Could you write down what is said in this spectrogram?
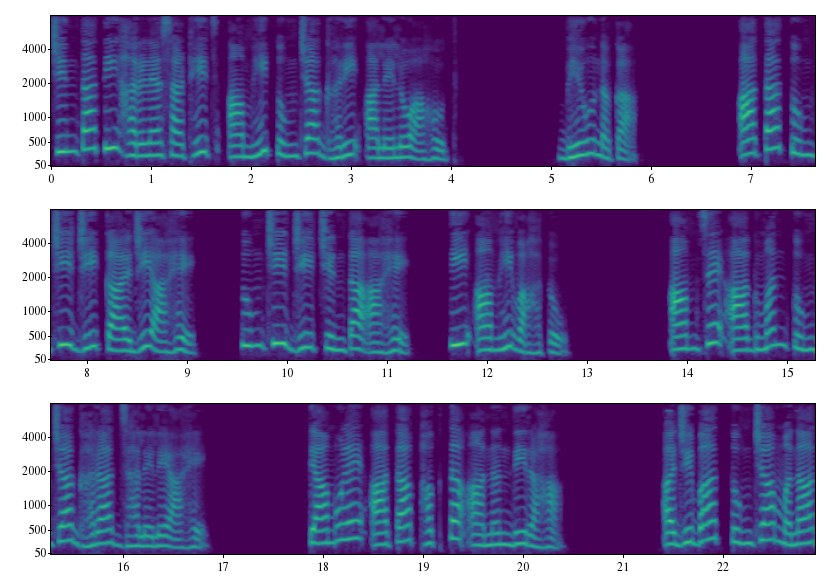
चिंता ती हरण्यासाठीच आम्ही तुमच्या घरी आलेलो आहोत. भिवू नका. आता तुमची जी काळजी आहे तुमची जी चिंता आहे ती आम्ही वाहतो. आमचे आगमन तुमच्या घरात झालेले आहे. त्यामुळे आता फक्त आनंदी रहा. अजिबात तुमच्या मनात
